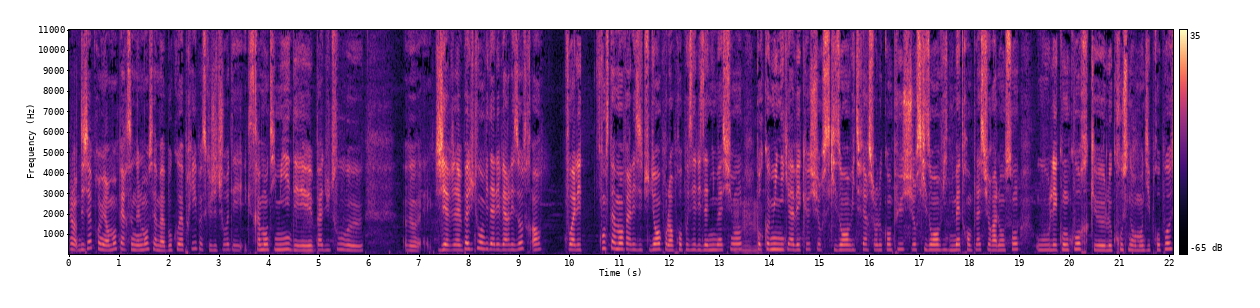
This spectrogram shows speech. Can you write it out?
Alors déjà, premièrement, personnellement, ça m'a beaucoup appris parce que j'ai toujours été extrêmement timide et Mm. pas du tout... euh, euh, j'avais pas du tout envie d'aller vers les autres. Or, faut aller constamment vers les étudiants pour leur proposer les animations, Mm, mm, pour communiquer avec eux sur ce qu'ils ont envie de faire sur le campus, sur ce qu'ils ont envie de mettre en place sur Alençon ou les concours que le Crous Normandie propose.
